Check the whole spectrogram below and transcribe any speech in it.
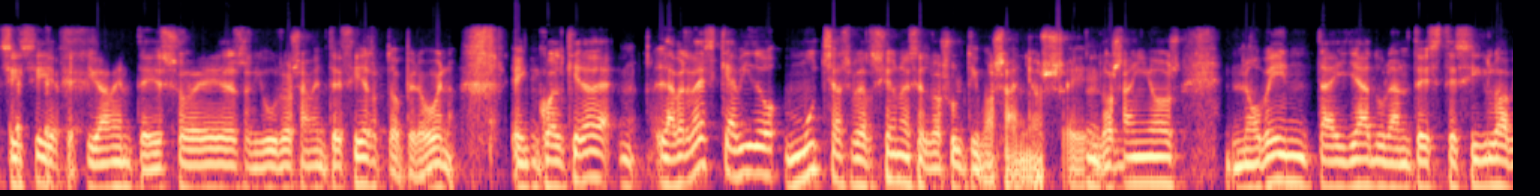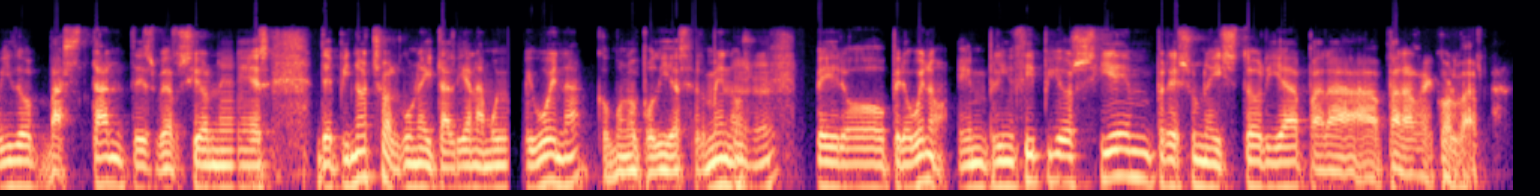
Sí, sí, efectivamente, eso es rigurosamente cierto, pero bueno, en cualquiera, la verdad es que ha habido muchas versiones en los últimos años. En Ujú. los años 90 y ya durante este siglo ha habido bastantes versiones de Pinocho, alguna italiana muy, muy buena, como no podía ser menos, pero, pero bueno, en principio siempre es una historia para, para recordarla.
